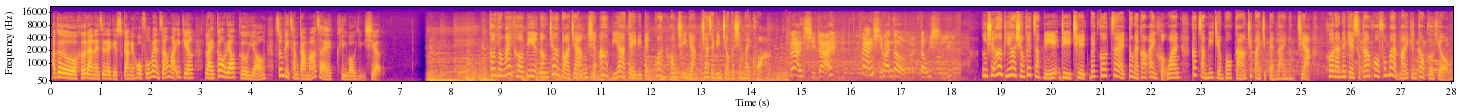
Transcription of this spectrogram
啊，有荷兰的这个艺术家的霍夫曼，长嘛已经来到了高雄，准备参加马仔的开幕仪式。高雄爱河边两只大只黄色阿比亚第二宾馆风气宴，真侪民众都先来看。非常期待，非常喜欢这种东西。黄色阿比亚上去十年，而且要搁再登来到爱河湾，甲十年前无共，即摆一边来两只。荷兰的艺术家霍夫曼嘛已经到高雄。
